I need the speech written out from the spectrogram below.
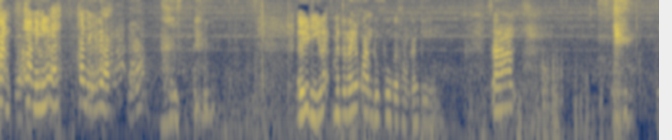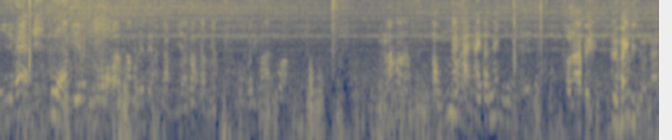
หันหันอย่างนี้ได้ไหมหันอย่างนี้ได้ไหมเอ้ยอย่างนี้แหละมันจะได้ความดูฟูกับของกางเกงจ้านี่แม่เมื่อกี้เมื่อกี้บอกว่าถ้าคนเล่นเสร็จจับเนี่ยต้องจับเนี่ยไม่มากกว่าต้องถ่ายตอนแม่ยิงเขาหรือไม่ดีวะนะ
